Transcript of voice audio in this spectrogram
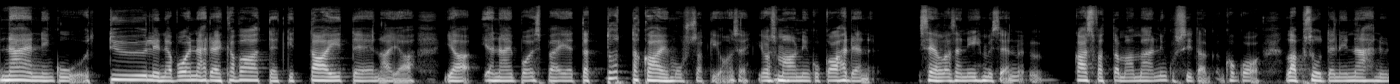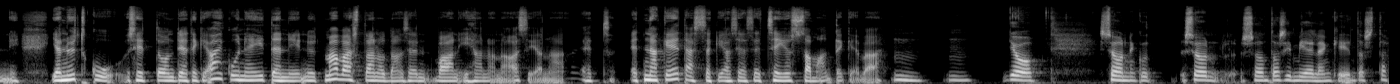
näen niin kuin tyylin ja voin nähdä ehkä vaatteetkin taiteena ja, ja, ja näin poispäin. Että totta kai mussakin on se, jos mä oon niin kuin kahden sellaisen ihmisen kasvattamaan, mä en niin kuin sitä koko lapsuuteni nähnyt. Niin. Ja nyt kun sitten on tietenkin aikuinen itse, niin nyt mä vastaanotan sen vaan ihanana asiana, että, että näkee tässäkin asiassa, että se ei ole samantekevää. Mm, mm. Joo, se on niin kuin se on, se on tosi mielenkiintoista.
